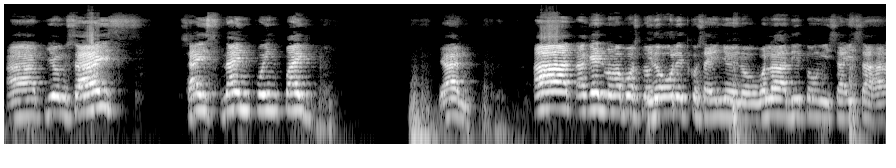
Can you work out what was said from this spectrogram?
At yung size, size 9.5. Yan. At again mga boss, no, inuulit ko sa inyo, no, wala ditong isa-isa ha.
